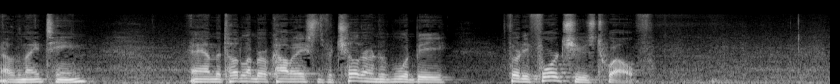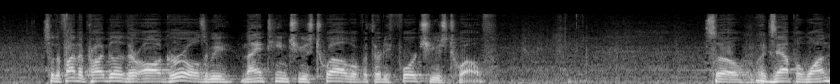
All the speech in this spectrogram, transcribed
out of the 19. And the total number of combinations for children would be 34 choose 12. So to find the probability they're all girls, it would be 19 choose 12 over 34 choose 12. So example one.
